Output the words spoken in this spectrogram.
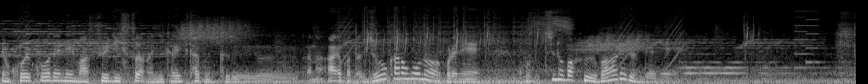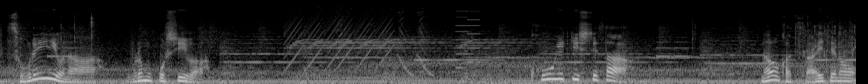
でもこういう子でねマスリストアが2回多分来るかな。あよかった。浄化の方のはこれねこっちのバフ奪われるんだよね。それいいよな。俺も欲しいわ。攻撃してさなおかつ相手の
